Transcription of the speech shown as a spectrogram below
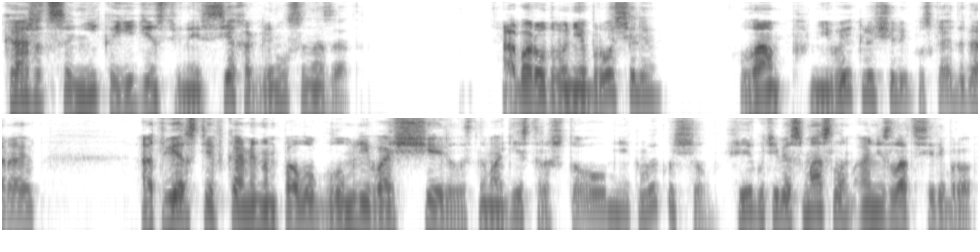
Кажется, Ника, единственный из всех, оглянулся назад. Оборудование бросили, ламп не выключили, пускай догорают. Отверстие в каменном полу глумливо ощерилось на магистра. Что, умник, выкусил? Фигу тебе с маслом, а не злато-серебро.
